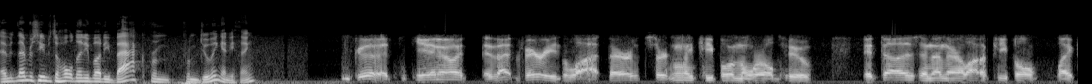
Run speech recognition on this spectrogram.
it never seems to hold anybody back from from doing anything. Good. You know, it, that varies a lot. There are certainly people in the world who it does, and then there are a lot of people like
